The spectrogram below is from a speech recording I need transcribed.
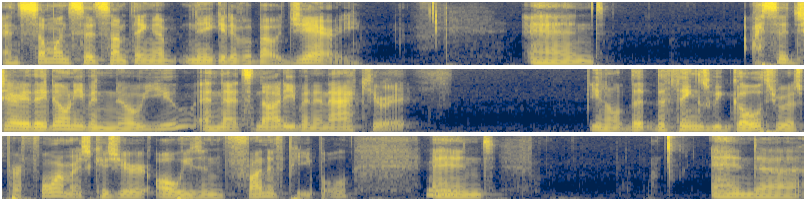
and someone said something uh, negative about Jerry. And I said, Jerry, they don't even know you, and that's not even an accurate, you know, the, the things we go through as performers because you're always in front of people. Mhm. And and uh,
